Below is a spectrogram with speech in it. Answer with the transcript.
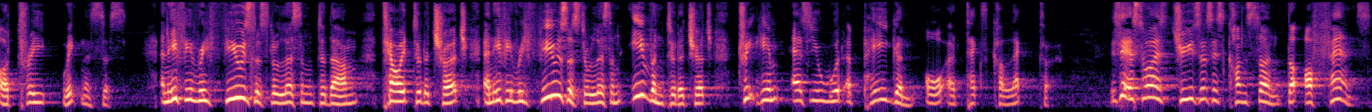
or three witnesses. And if he refuses to listen to them, tell it to the church. And if he refuses to listen even to the church, treat him as you would a pagan or a tax collector. You see, as far as Jesus is concerned, the offense,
